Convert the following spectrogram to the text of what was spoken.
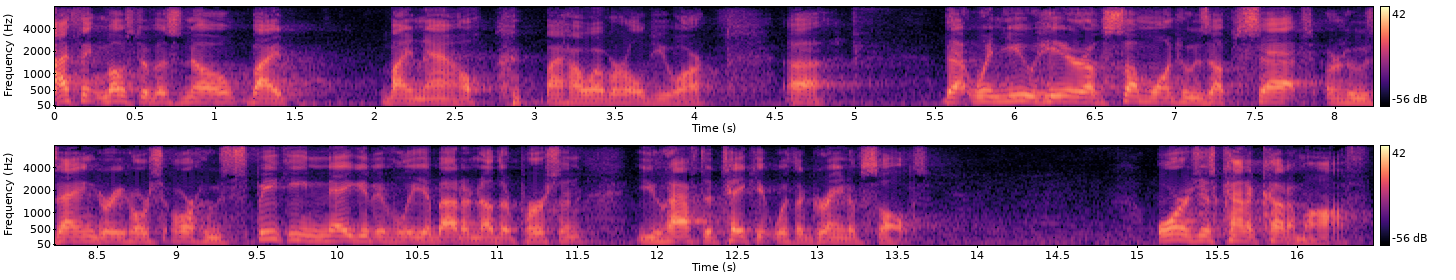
I think most of us know by, by now, by however old you are, uh, that when you hear of someone who's upset or who's angry or, or who's speaking negatively about another person, you have to take it with a grain of salt. Or just kind of cut them off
